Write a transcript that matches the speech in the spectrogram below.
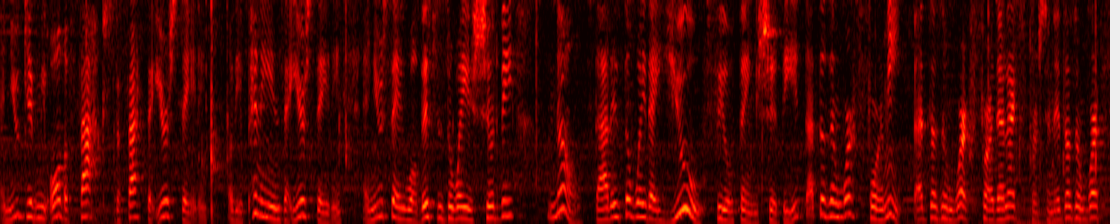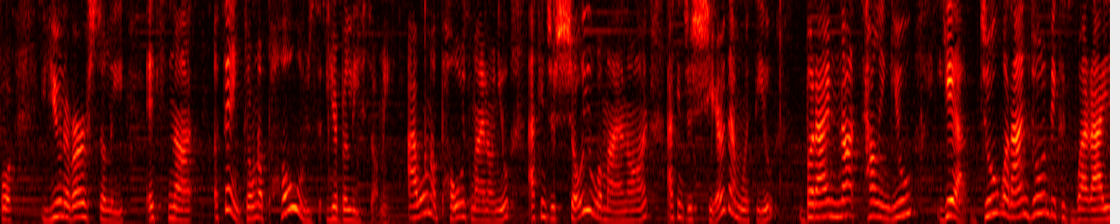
and you give me all the facts, the facts that you're stating, or the opinions that you're stating, and you say, well, this is the way it should be, no, that is the way that you feel things should be. That doesn't work for me. That doesn't work for the next person. It doesn't work for universally. It's not a thing. Don't oppose your beliefs on me. I won't oppose mine on you. I can just show you what mine on. I can just share them with you. But I'm not telling you, yeah, do what I'm doing because what I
